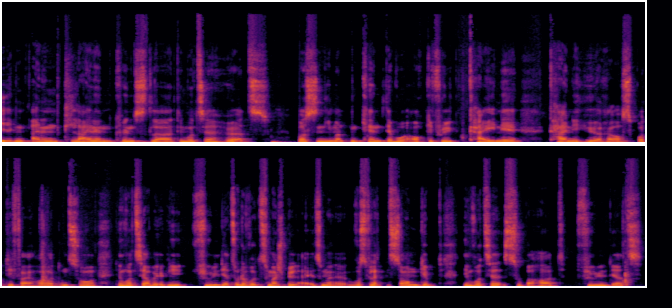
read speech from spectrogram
irgendeinen kleinen Künstler, den ihr ja hört, was niemanden kennt, der wo auch gefühlt keine keine Hörer auf Spotify hat und so, den wird sie aber irgendwie fühlen jetzt, oder wo zum Beispiel, äh, äh, wo es vielleicht einen Song gibt, den sie ja super hart fühlen jetzt.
